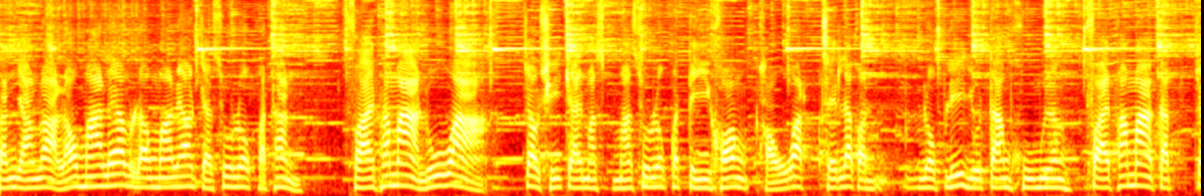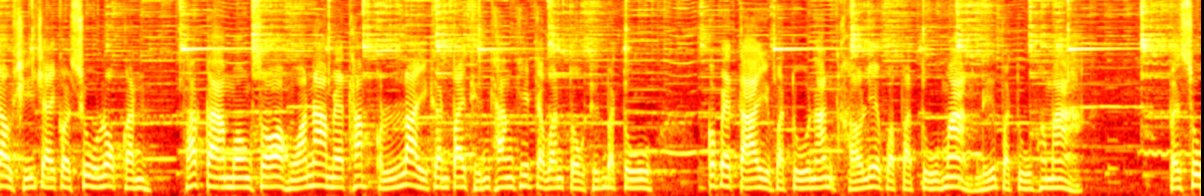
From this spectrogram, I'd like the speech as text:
สัญญาณว่าเรามาแล้วเรามาแล้วจะสู้โลกกับท่าน ฝ่ายพม่ารู้ว่าเจ้าชีใจมามาสู้รบก็ตีคองเผาวัดเสร็จแล้วก็หลบลี้อยู่ตามคูเมือง ฝ่ายพม่ากับเจ้าชีใจก็สู้รบกันพระกามองซอหัวหน้าแม่ทัพก็ไล่กันไปถึงทางทิศตะวันตกถึงประตู ก็ไปตายอยู่ประตูนั้น เขาเรียกว่าประตูม่านหรือประตูพม่า ไปสู้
